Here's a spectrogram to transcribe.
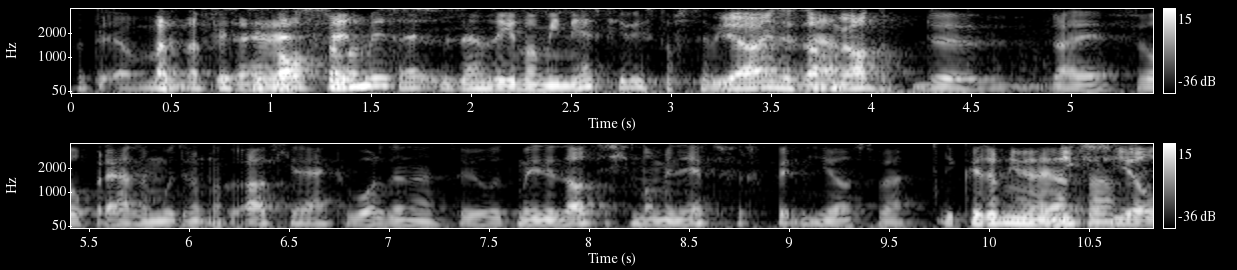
Wat- Met een Recent, festivalfilm is? Zijn ze genomineerd geweest of zoiets? Ja, inderdaad. Maar ja, de, de, allee, veel prijzen moeten ook nog uitgereikt worden natuurlijk. Maar inderdaad, het is genomineerd voor, ik weet niet juist waar. Ik weet ook niet meer juist Niks heel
